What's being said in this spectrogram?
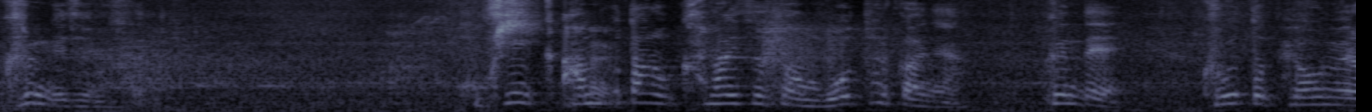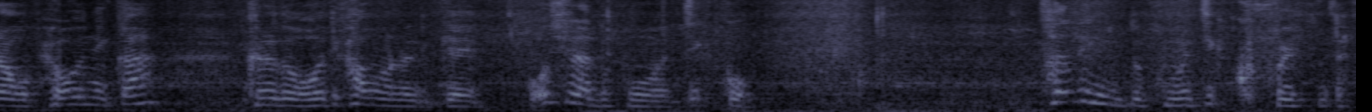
그런 게 재밌어요. 혹시 아무것도 안 하고 가만히 있어서 못 할 거 아니야. 근데 그것도 배우느라고 배우니까 그래도 어디 가면은 이렇게 꽃이라도 보면 찍고 선생님도 보면 찍고 이러잖아.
